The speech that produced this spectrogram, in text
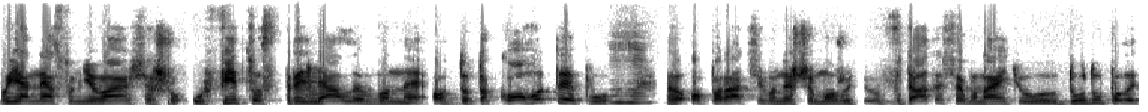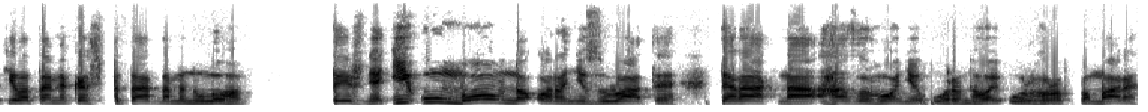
Бо я не сумніваюся, що у Фіцо стріляли вони. От до такого типу е, операцій вони ще можуть вдатися, бо навіть у Дуду полетіла там якась петарда минулого. Тижня і умовно організувати теракт на газогоні Уренгой Ужгород Комари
